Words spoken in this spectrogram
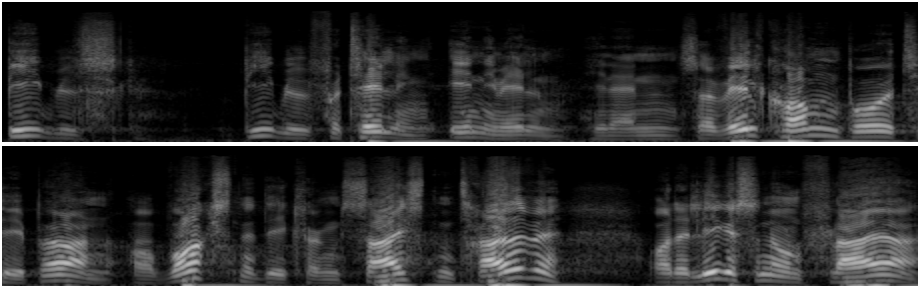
bibelsk bibelfortælling ind imellem hinanden. Så velkommen både til børn og voksne. Det er kl. 16.30, og der ligger sådan nogle flyer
